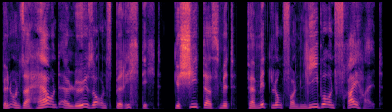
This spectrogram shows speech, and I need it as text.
wenn unser Herr und Erlöser uns berichtigt, geschieht das mit Vermittlung von Liebe und Freiheit,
